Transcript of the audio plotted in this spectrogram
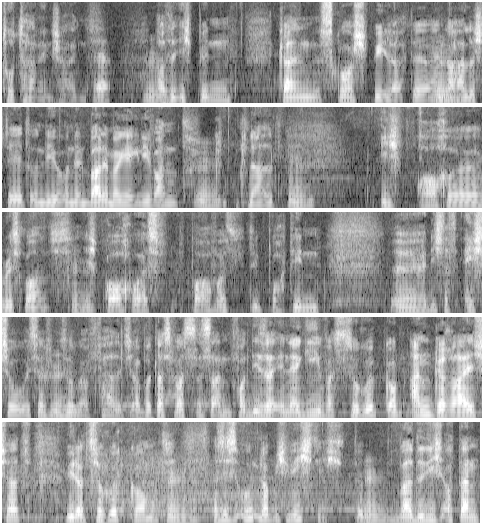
total entscheidend. Ja. Mhm. Also ich bin kein Squash-Spieler, der in Mhm. der Halle steht und, die, und den Ball immer gegen die Wand knallt. Mhm. Ich brauche Response. Ich brauche was, ich brauche was, ich brauche den, äh, nicht das Echo, ist ja Mhm. sogar falsch, aber das, was das an, von dieser Energie, was zurückkommt, angereichert, wieder zurückkommt, Mhm. das ist unglaublich wichtig, weil du dich auch dann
